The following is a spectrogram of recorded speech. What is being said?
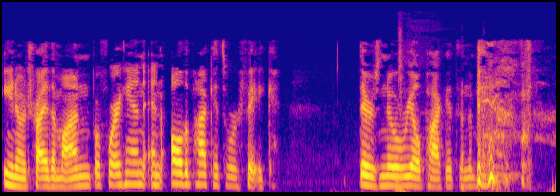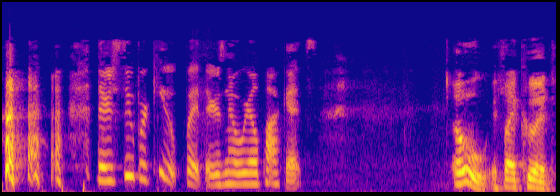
you know, try them on beforehand, and all the pockets were fake. There's no real pockets in the pants. They're super cute, but there's no real pockets. Oh, if I could,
